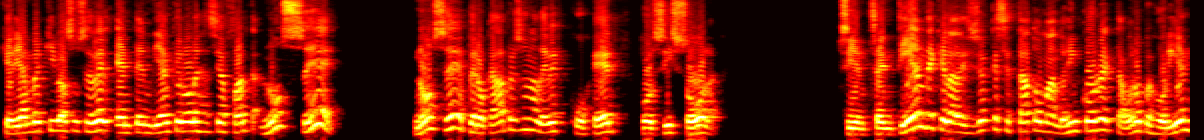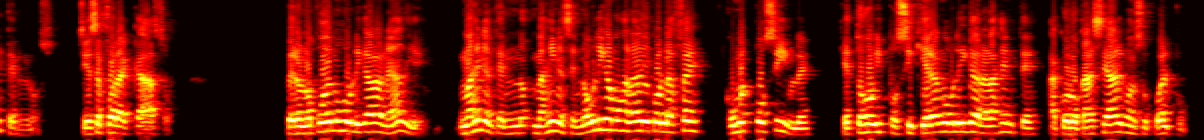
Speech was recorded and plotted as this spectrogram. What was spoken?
querían ver qué iba a suceder, entendían que no les hacía falta. No sé, no sé, pero cada persona debe escoger por sí sola. Si se entiende que la decisión que se está tomando es incorrecta, bueno, pues oriéntenlos, si ese fuera el caso. Pero no podemos obligar a nadie. Imagínense no, imagínense, no obligamos a nadie con la fe. ¿Cómo es posible que estos obispos si quieran obligar a la gente a colocarse algo en su cuerpo?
